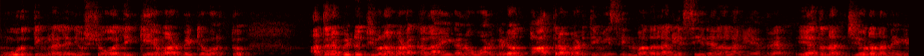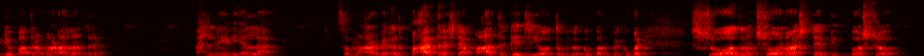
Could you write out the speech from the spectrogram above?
ಮೂರು ತಿಂಗಳಲ್ಲಿ ನೀವು ಶೋ ಅಲ್ಲಿ ಗೇಮ್ ಆಡ್ಬೇಕೇ ಹೊರತು. ಅದನ್ನ ಬಿಟ್ಟು ಜೀವನ ಮಾಡಕ್ಕಲ್ಲ. ಈಗ ನಾವು ಹೊರಗಡೆ ಒಂದು ಪಾತ್ರ ಮಾಡ್ತೀವಿ, ಸಿನಿಮಾದಲ್ಲಾಗ್ಲಿ ಸೀರಿಯಲ್ ಅಲ್ಲಾಗ್ಲಿ ಅಂದ್ರೆ, ಏ, ಅದು ನನ್ನ ಜೀವನ, ನಾನು ನೆಗೆಟಿವ್ ಪಾತ್ರ ಮಾಡಲ್ಲ ಅಂದ್ರೆ? ಅಲ್ಲಿ ನಡೆಯಲ್ಲ. ಸೊ ಮಾಡ್ಬೇಕು. ಅದು ಪಾತ್ರ ಅಷ್ಟೇ. ಆ ಪಾತ್ರಕ್ಕೆ ಜೀವ ತುಂಬಬೇಕು, ಬರ್ಬೇಕು. ಬಟ್ ಶೋ ಅದು ಶೋನು ಅಷ್ಟೇ, ಬಿಗ್ ಬಾಸ್ ಶೋ.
